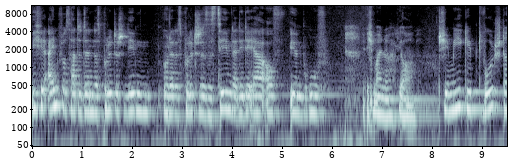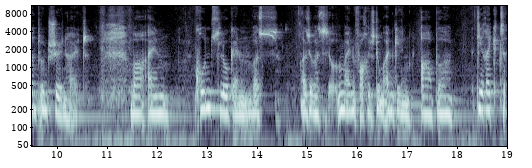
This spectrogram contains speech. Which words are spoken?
Wie viel Einfluss hatte denn das politische Leben oder das politische System der DDR auf Ihren Beruf? Ich meine, ja, Chemie gibt Wohlstand und Schönheit. War ein Grundslogan, was, also was meine Fachrichtung anging. Aber direkt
